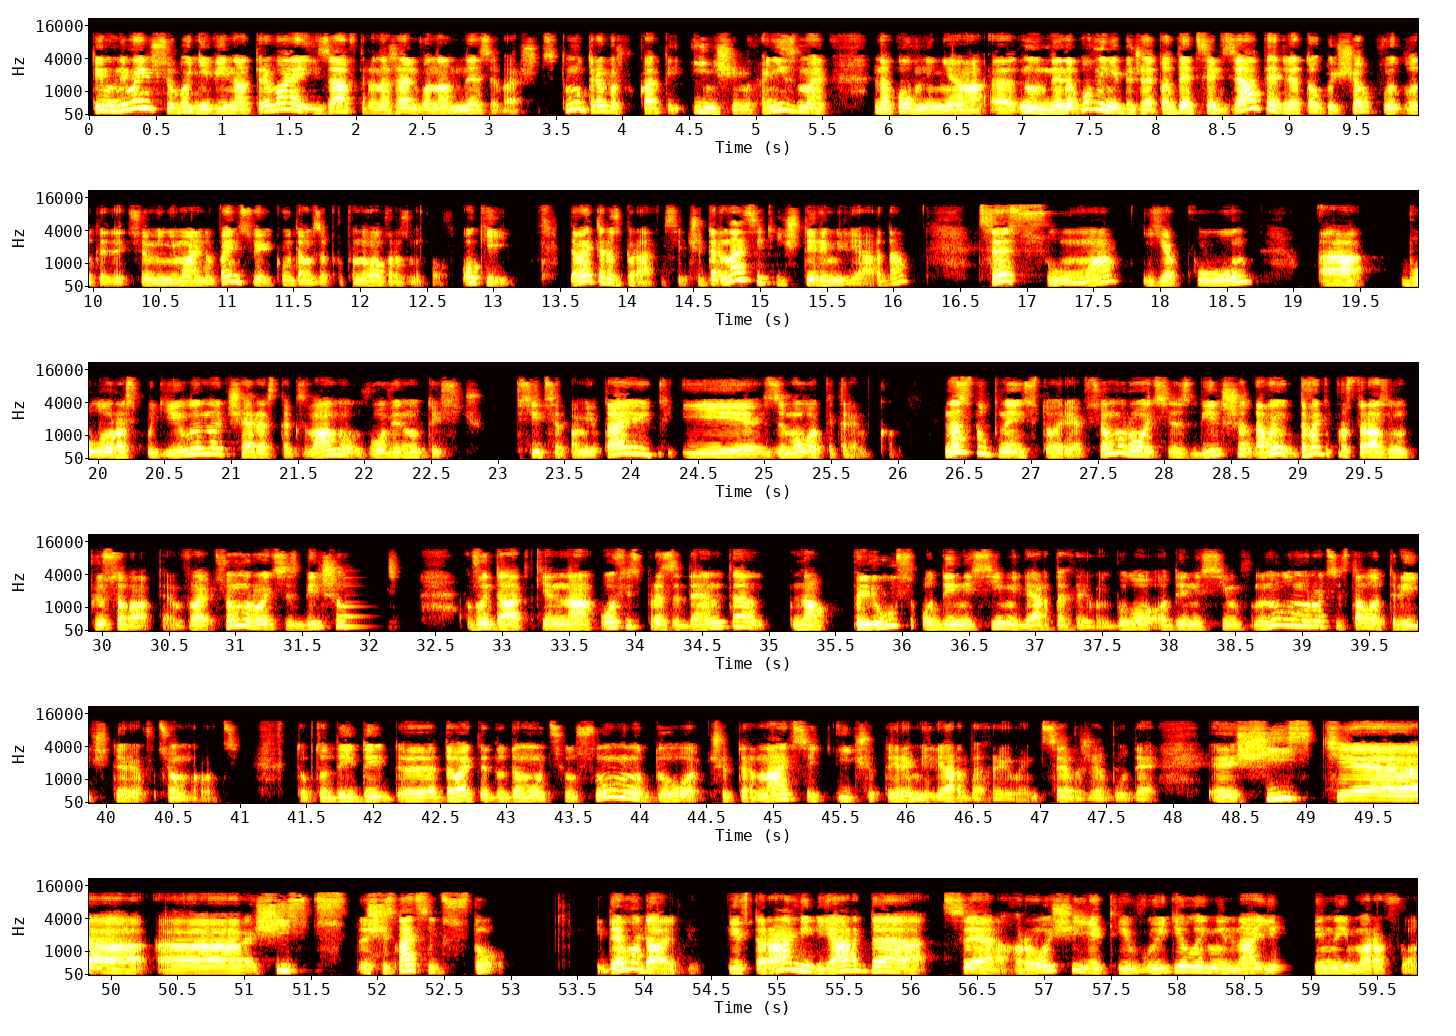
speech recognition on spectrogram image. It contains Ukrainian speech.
Тим не менш, сьогодні війна триває, і завтра, на жаль, вона не завершиться. Тому треба шукати інші механізми наповнення, е, ну не наповнення бюджету, а де це взяти для того, щоб виплатити цю мінімальну пенсію, яку там запропонував Разумков. Окей, давайте розбиратися. 14,4 мільярда це сума, яку е, було розподілено через так звану Вовіну тисячу. Всі це пам'ятають, і зимова підтримка. Наступна історія в цьому році збільшила. Давай, давайте просто разом плюсувати. В цьому році збільшились видатки на офіс президента на плюс 1,7 мільярда гривень. Було 1,7 в минулому році, стало 3,4 в цьому році. Тобто, давайте додамо цю суму до 14,4 мільярда гривень. Це вже буде е, 6, е, 6 16 100. Йдемо далі. Півтора мільярда це гроші, які виділені на єдиний марафон.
